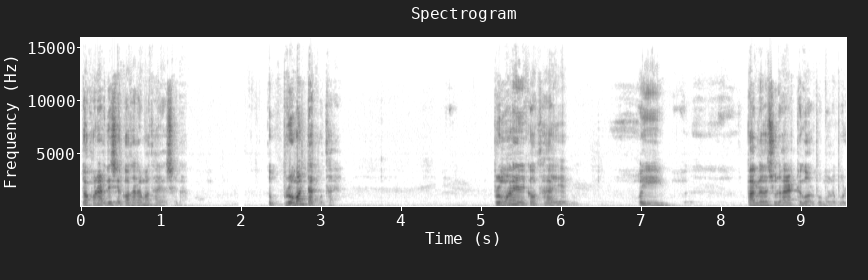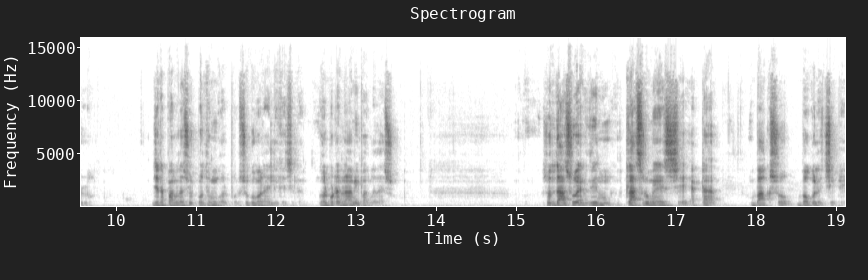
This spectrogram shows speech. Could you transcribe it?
তখন আর দেশের কথাটা মাথায় আসে না। তো প্রমাণটা কোথায়? প্রমাণের কথায় ওই পাগলা দাসুর আর একটা গল্প মনে পড়ল, যেটা পাগলা দাসুর প্রথম গল্প, সুকুমার রায় লিখেছিলেন। গল্পটার নামই পাগলা দাসু তো দাসু একদিন ক্লাসরুমে এসছে, একটা বাক্স বগলে চেপে।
